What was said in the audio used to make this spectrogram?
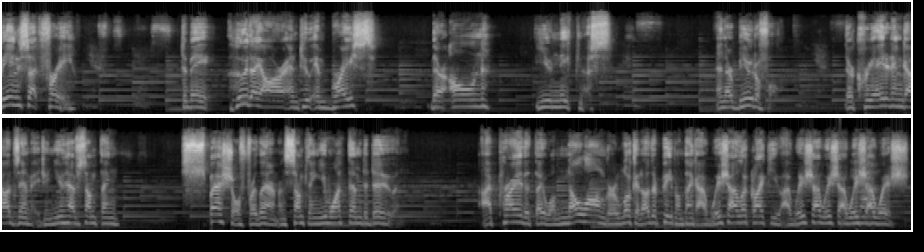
being set free yes. Yes. to be who they are and to embrace their own uniqueness. and they're beautiful. They're created in God's image, and you have something special for them and something you want them to do. And I pray that they will no longer look at other people and think, I wish I looked like you. I wish, I wish, I wish, yeah. I wish.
